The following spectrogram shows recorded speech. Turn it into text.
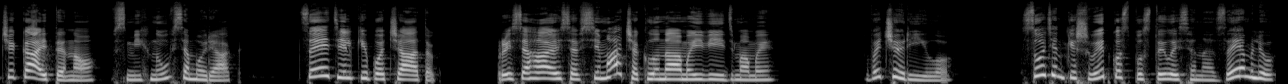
Чекайте но, всміхнувся моряк. Це тільки початок. Присягаюся всіма чаклунами й відьмами. Вечоріло. Сутінки швидко спустилися на землю,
